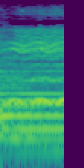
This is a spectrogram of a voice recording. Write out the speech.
me.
